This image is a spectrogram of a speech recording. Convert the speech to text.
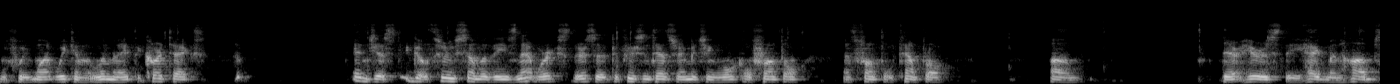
If we want, we can eliminate the cortex and just go through some of these networks. There's a diffusion tensor imaging local frontal, that's frontal temporal. Um, there, here's the Hagmann hubs,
